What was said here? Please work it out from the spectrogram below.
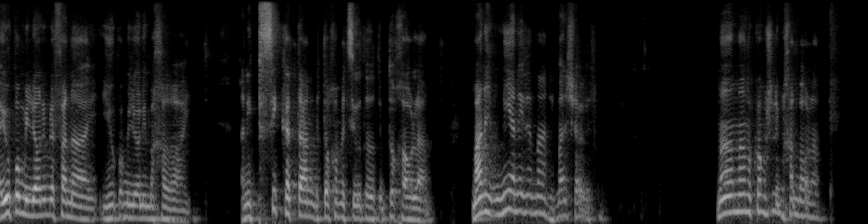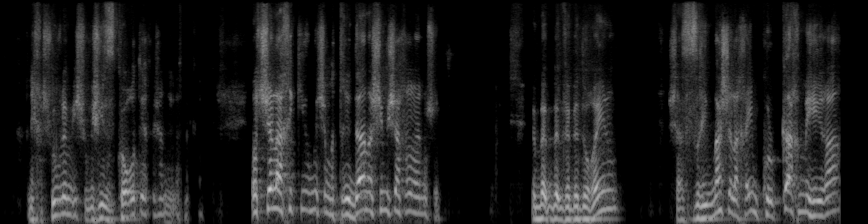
היו פה מיליונים לפניי, יהיו פה מיליונים אחריי. אני פסיק קטן בתוך המציאות הזאת, בתוך העולם. מה אני, מי אני ומה אני? מה אני שואל בכלל? מה, מה המקום שלי בכלל בעולם? אני חשוב למישהו? מישהו יזכור אותי איפה שאני אלך מכאן? זאת שאלה הכי קיומית שמטרידה אנשים משחר האנושות. ובדורנו, שהזרימה של החיים כל כך מהירה,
